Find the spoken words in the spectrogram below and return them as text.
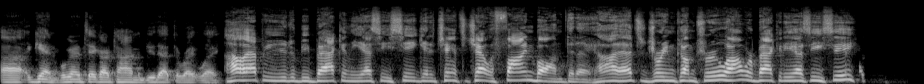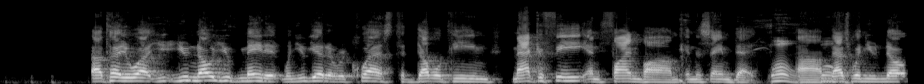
uh, again, we're going to take our time and do that the right way. How happy are you to be back in the SEC? Get a chance to chat with Finebaum today, huh? That's a dream come true, huh? We're back in the SEC. I'll tell you what, you, you know you've made it when you get a request to double team McAfee and Finebaum in the same day. whoa, um, whoa, That's when you know.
